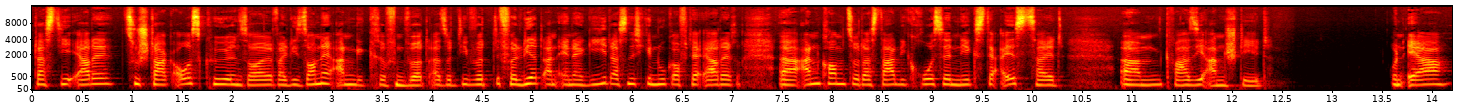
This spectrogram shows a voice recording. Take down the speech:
dass die Erde zu stark auskühlen soll, weil die Sonne angegriffen wird. Also die wird verliert an Energie, das nicht genug auf der Erde äh, ankommt, sodass da die große nächste Eiszeit ähm, quasi ansteht. Und er,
